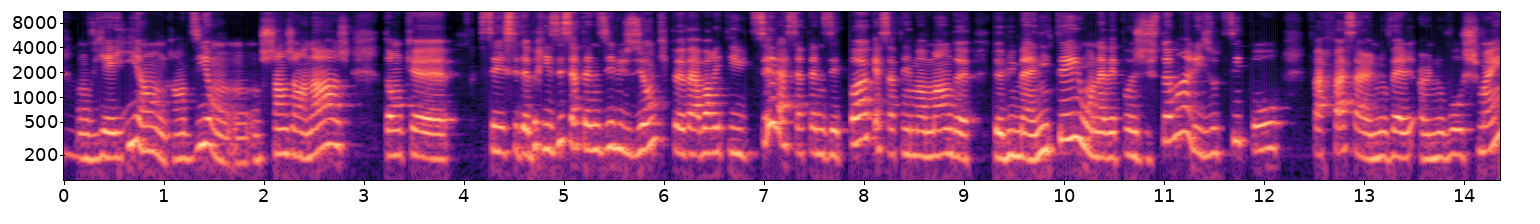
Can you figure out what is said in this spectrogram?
Mm. On vieillit, hein, on grandit, on, change en âge. Donc, euh, c'est de briser certaines illusions qui peuvent avoir été utiles à certaines époques, à certains moments de, l'humanité où on n'avait pas justement les outils pour faire face à un, nouvel, un nouveau chemin.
